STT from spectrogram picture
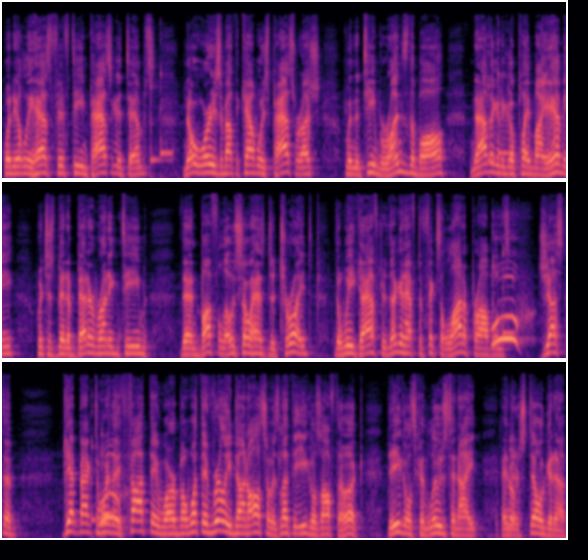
when he only has 15 passing attempts. No worries about the Cowboys pass rush when the team runs the ball. Now they're going to go play Miami, which has been a better running team than Buffalo. So has Detroit the week after. They're going to have to fix a lot of problems Woo! just to get back to where they thought they were. But what they've really done also is let the Eagles off the hook. The Eagles can lose tonight, and they're still gonna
